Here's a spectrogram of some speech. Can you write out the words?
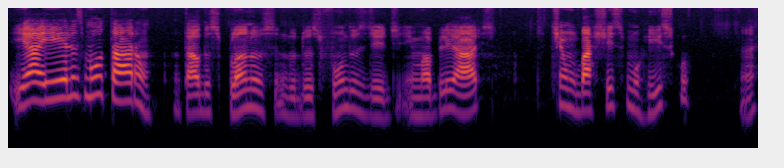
E aí eles montaram o tal dos planos dos fundos de, de imobiliários que tinham um baixíssimo risco, né?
